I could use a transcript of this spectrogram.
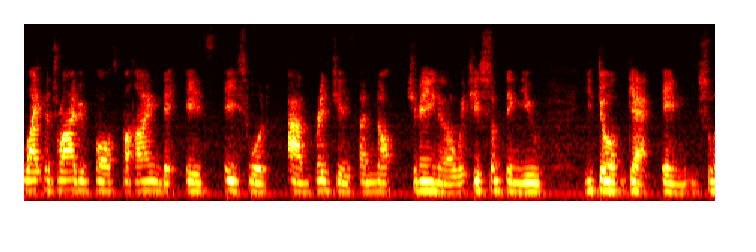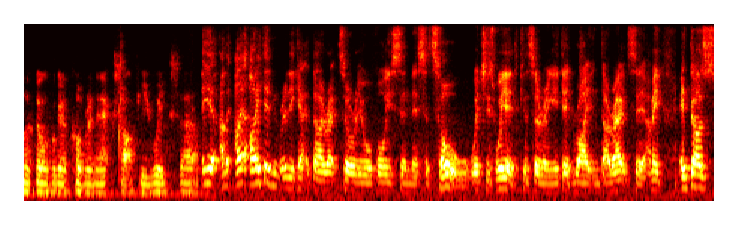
like the driving force behind it is Eastwood and Bridges and not Cimino, which is something you you don't get in some of the films we're going to cover in the next sort of few weeks. Uh, Yeah, I mean, I, I didn't really get a directorial voice in this at all, which is weird considering he did write and direct it. I mean, it does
